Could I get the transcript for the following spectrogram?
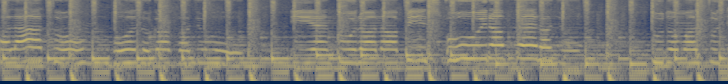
ha látom, boldogabb vagyok. Ilyenkor a nap is újra feragyom Tudom azt, hogy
